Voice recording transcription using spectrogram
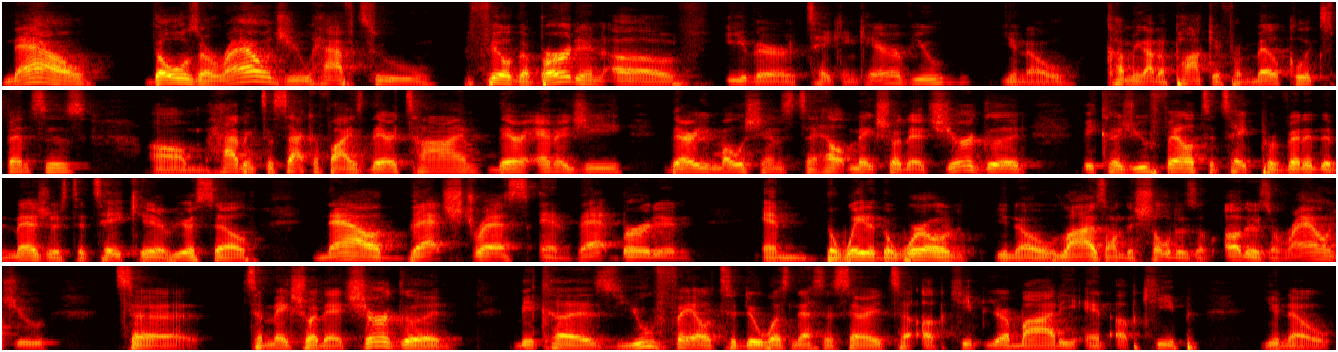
Now those around you have to feel the burden of either taking care of you, you know, coming out of pocket for medical expenses, um, having to sacrifice their time, their energy, their emotions to help make sure that you're good because you failed to take preventative measures to take care of yourself. Now that stress and that burden and the weight of the world, you know, lies on the shoulders of others around you to to make sure that you're good because you failed to do what's necessary to upkeep your body and upkeep, you know,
